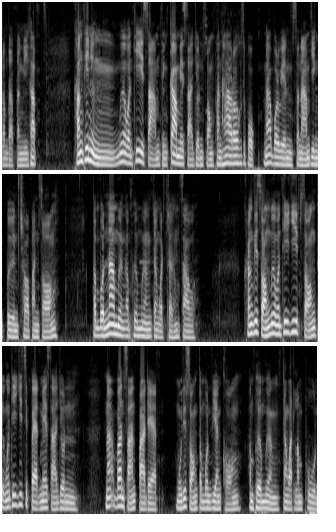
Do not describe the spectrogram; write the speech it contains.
ลำดับดังนี้ครับ ครั้งที่ 1 เมื่อวันที่ 3-9 เมษายน 2566 ณบริเวณสนามยิงปืนชพันสองตำบลหน้าเมืองอำเภอเมืองจังหวัดฉะเชิงเทราครั้งที่ 2 เมื่อวันที่ 22 ถึงวันที่ 28 เมษายน ณบ้านสารป่าแดด หมู่ที่2ตำบลเวียงของอำเภอเมืองจังหวัดลำพูน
